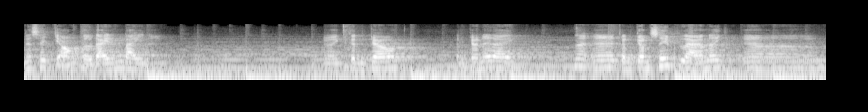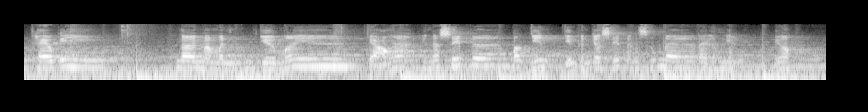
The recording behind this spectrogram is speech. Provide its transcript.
nó sẽ chọn từ đây đến đây nè rồi control control đến đây. Nó, ờ, uh, control Shift là nó uh, theo cái nơi mà mình vừa mới chọn á thì nó Shift ờ, bao giữ, giữ control Shift là nó xuống đây, đây luôn nha hiểu không?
